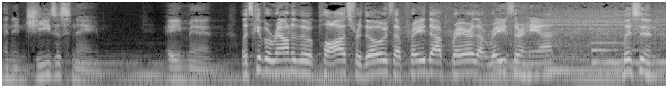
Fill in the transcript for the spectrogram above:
And in Jesus' name, amen. Let's give a round of applause for those that prayed that prayer, that raised their hand. Listen,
